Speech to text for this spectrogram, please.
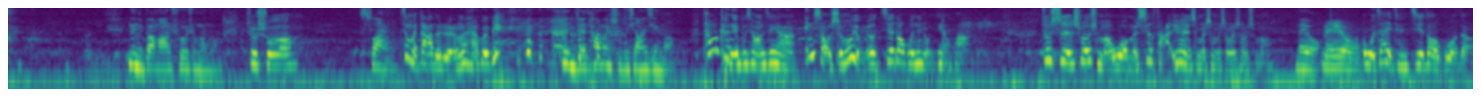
那你爸妈说什么呢？就说算了，这么大的人了还会被，那 你觉得他们是不相信的？他们肯定不相信啊。哎，你小时候有没有接到过那种电话？就是说什么我们是法院什么什么什么什么什么？没有，没有，我家以前接到过的，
